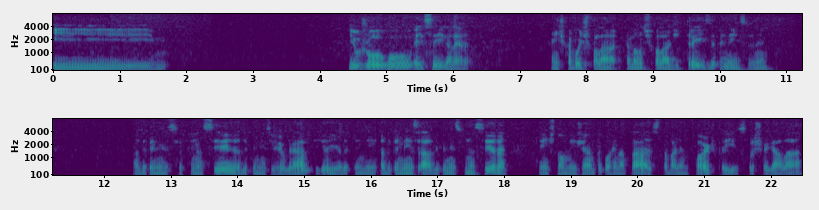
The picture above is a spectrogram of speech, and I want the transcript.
E... E o jogo é isso aí, galera. A gente acabou de falar, acabamos de falar de três dependências, né? a dependência financeira, a dependência geográfica e a, dependência, a, dependência, a dependência financeira, que a gente está almejando, está correndo atrás, trabalhando forte para isso, para chegar lá,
